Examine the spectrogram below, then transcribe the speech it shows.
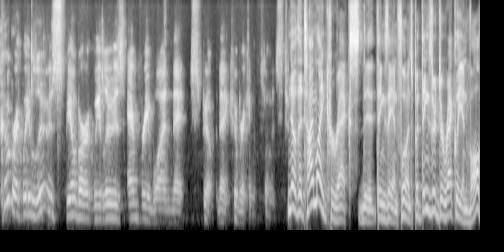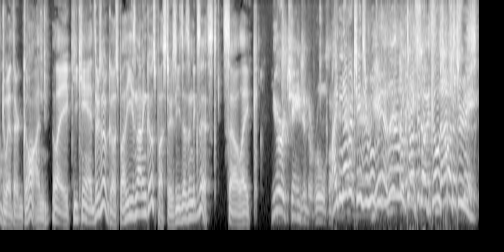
Kubrick, we lose Spielberg, we lose everyone that Spiel, that Kubrick influenced. No, the timeline corrects the things they influence, but things they're directly involved with are gone. Like you can't. There's no Ghostbusters. He's not in Ghostbusters. He doesn't exist. So like, you're changing the rules. on I've me never changed the man. rules. we literally okay, talked so about it's not just Ghostbusters.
